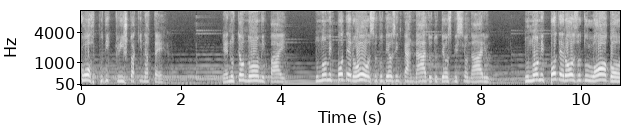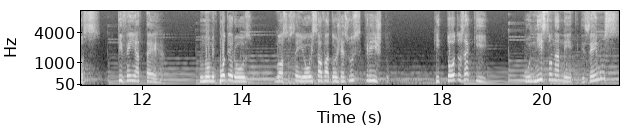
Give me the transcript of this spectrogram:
corpo de Cristo aqui na terra. E é no Teu nome, Pai, no nome poderoso do Deus encarnado, do Deus missionário, no nome poderoso do Logos que vem à terra, no nome poderoso, nosso Senhor e Salvador Jesus Cristo, que todos aqui, unisonamente, dizemos:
